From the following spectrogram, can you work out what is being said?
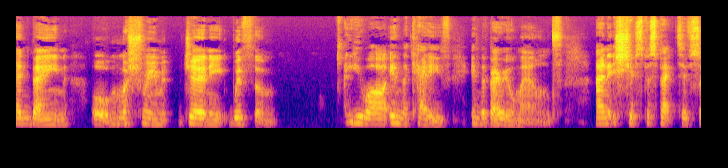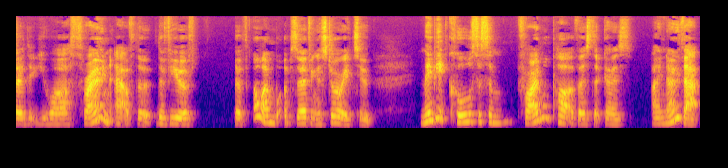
henbane or mushroom journey with them. You are in the cave, in the burial mound, and it shifts perspective so that you are thrown out of the, the view of, of, oh, I'm observing a story to maybe it calls to some primal part of us that goes, I know that,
